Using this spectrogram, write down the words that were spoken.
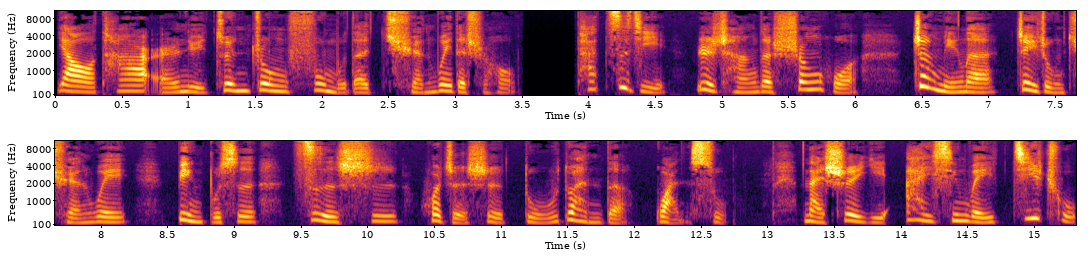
要他儿女尊重父母的权威的时候，他自己日常的生活。证明了这种权威并不是自私或者是独断的管束，乃是以爱心为基础，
